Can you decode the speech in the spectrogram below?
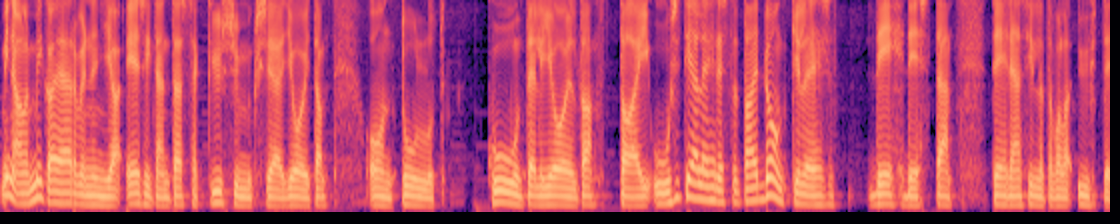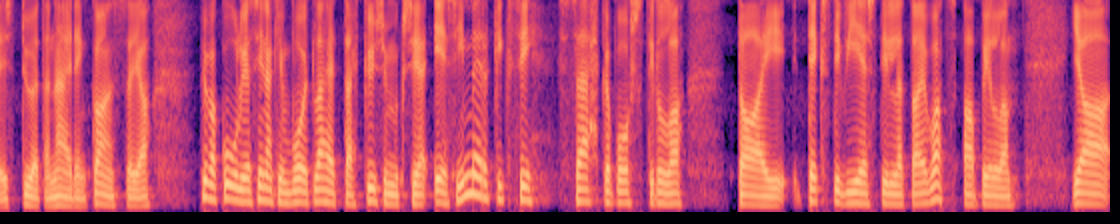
minä olen Mika Järvinen ja esitän tässä kysymyksiä, joita on tullut kuuntelijoilta tai Uusitielehdestä tai Donkkilehdestä. Tehdään sillä tavalla yhteistyötä näiden kanssa ja Hyvä kuulija, sinäkin voit lähettää kysymyksiä esimerkiksi sähköpostilla tai tekstiviestillä tai WhatsAppilla. Ja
